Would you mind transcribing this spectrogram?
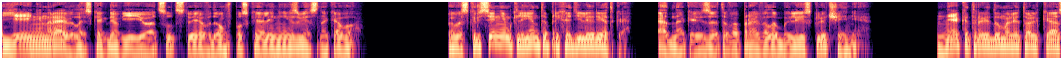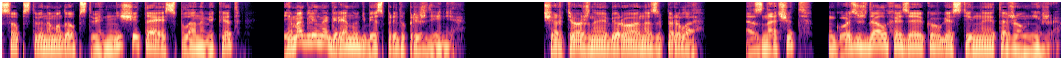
Ей не нравилось, когда в ее отсутствие в дом впускали неизвестно кого. По воскресеньям клиенты приходили редко, однако из этого правила были исключения. Некоторые думали только о собственном удобстве, не считаясь с планами Кэт, и могли нагрянуть без предупреждения. Чертежное бюро она заперла, а значит, гость ждал хозяйку в гостиной этажом ниже.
